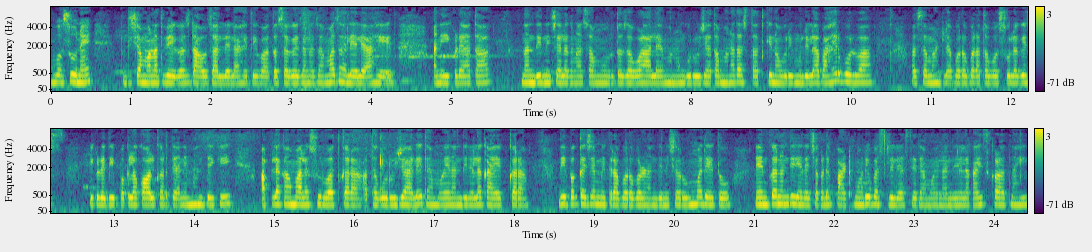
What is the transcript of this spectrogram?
वसूने तिच्या मनात वेगळंच डाव चाललेला आहे. तेव्हा आता सगळेजण जमा झालेले आहेत आणि इकडे आता नंदिनीच्या लग्नाचा मुहूर्त जवळ आला आहे म्हणून गुरुजी आता म्हणत असतात की नवरी मुलीला बाहेर बोलवा. असं म्हटल्याबरोबर आता वसू लगेच इकडे दीपकला कॉल करते आणि म्हणते की आपल्या कामाला सुरुवात करा. आता गुरुजी आले त्यामुळे नंदिनीला गायब करा. दीपक त्याच्या मित्राबरोबर नंदिनीच्या रूममध्ये येतो. नेमकं नंदिनी त्याच्याकडे पाठमोरी बसलेली असते त्यामुळे नंदिनीला काहीच कळत नाही.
